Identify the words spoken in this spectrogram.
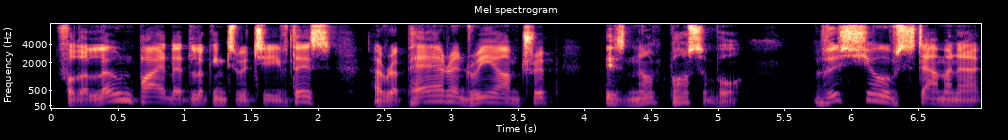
For the lone pilot looking to achieve this, a repair and rearm trip is not possible. This show of stamina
